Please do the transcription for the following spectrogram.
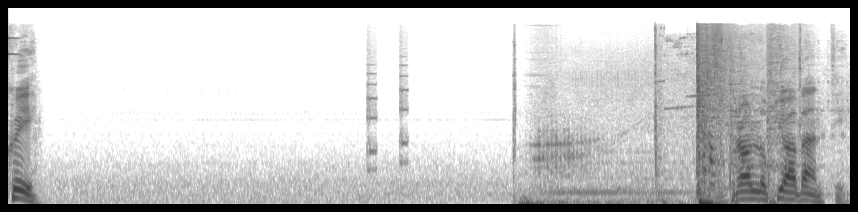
Qui. Crollo più avanti.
